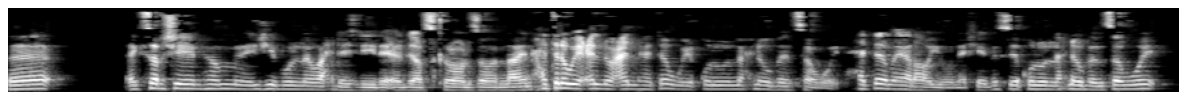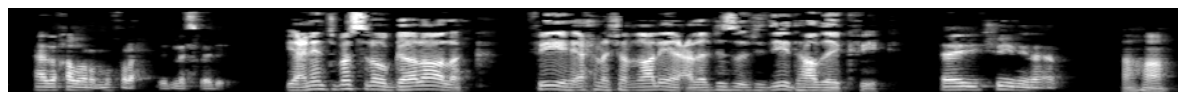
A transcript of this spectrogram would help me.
ف أكثر شيء إنهم يجيبوا لنا واحدة جديدة Elder Scrolls Online حتى لو يعلنوا عنها تو يقولون نحن بنسوي. حتى لو ما يراويونا شيء بس يقولون نحن بنسوي. هذا خبر مفرح بالنسبة لي. يعني أنت بس لو قالوا لك فيه إحنا شغالين على جزء جديد هذا يكفيك. اي يكفيني نعم. أها.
